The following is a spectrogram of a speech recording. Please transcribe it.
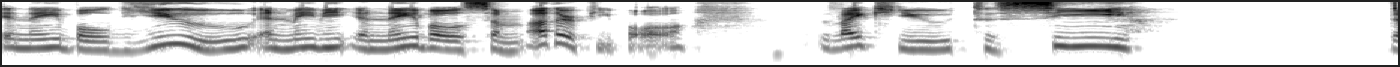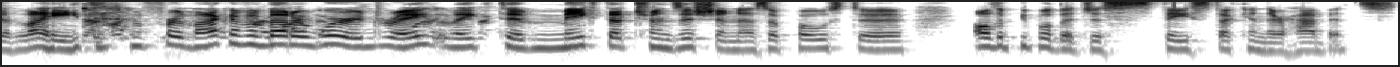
enabled you and maybe enables some other people like you to see the light, for lack of a better word, right? Like to make that transition as opposed to all the people that just stay stuck in their habits?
